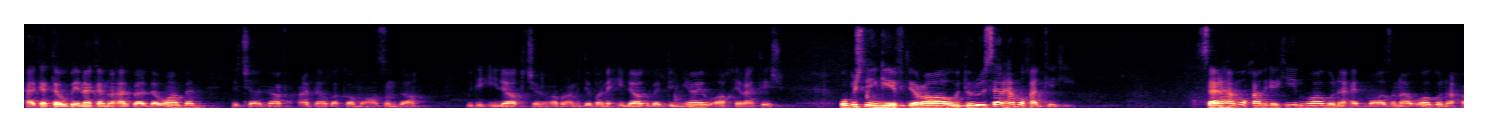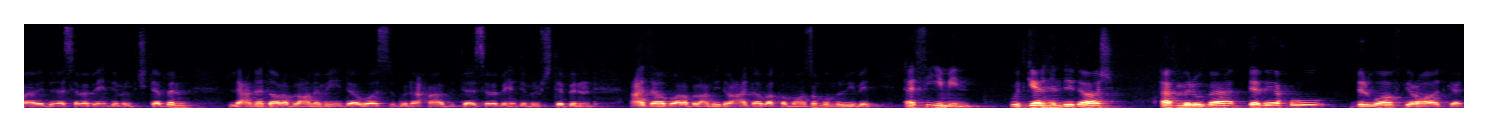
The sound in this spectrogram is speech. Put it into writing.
هكا توبه نكن و هر بردوان بن لچه ناف عذابك مازن دا. و ده هلاك چن رب العالمين ده وأنا هلاك بالدنيا و آخرتش. و بشت انگه افتراء و درو سر همو خلقكي سر همو خلقكي الوا گناحت مازن و گناح عبد بنا سبب هند من بچتا بن. لعنت رب العالمين ده واس گناح عبد سبب هند من بچتا بن عذاب رب العالمين ده عذابك مازن بمروي بيت أثيمين وتقال هند داش أف مروفا دفعو دروا افتراءات كد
